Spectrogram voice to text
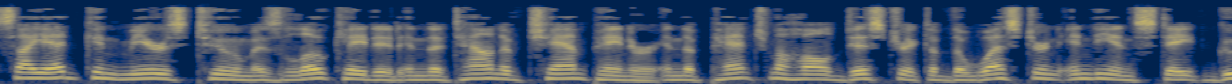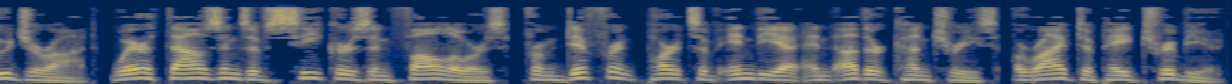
Syed Khundmir's tomb is located in the town of Champaner in the Panchmahal district of the western Indian state Gujarat, where thousands of seekers and followers, from different parts of India and other countries, arrive to pay tribute.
